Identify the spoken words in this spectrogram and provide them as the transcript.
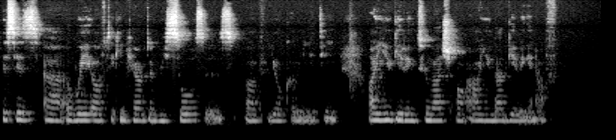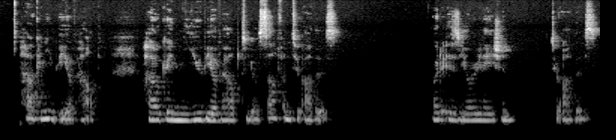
This is uh, a way of taking care of the resources of your community. Are you giving too much or are you not giving enough? How can you be of help? How can you be of help to yourself and to others? What is your relation to others,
